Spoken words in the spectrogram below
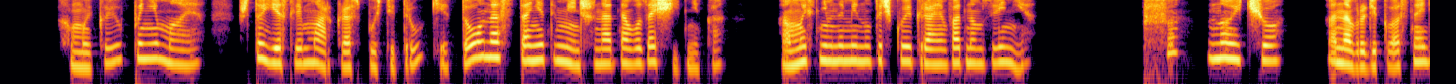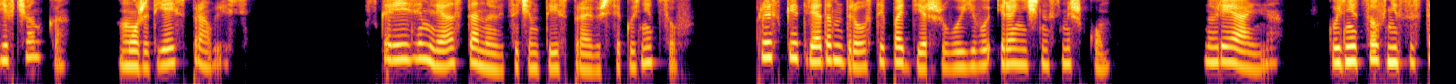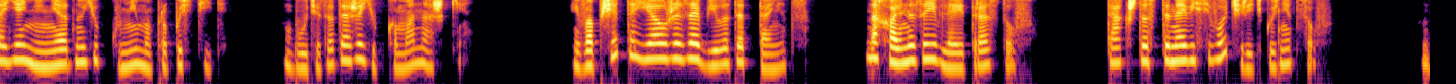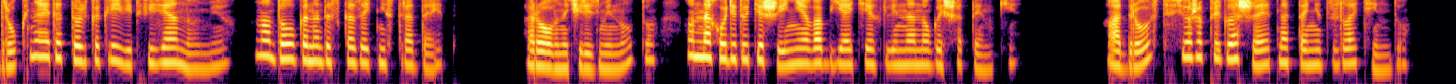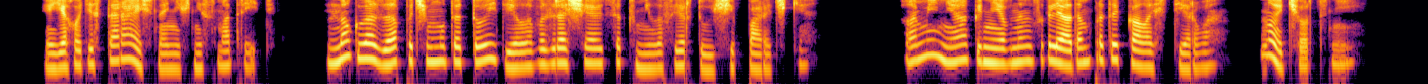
Хмыкаю, понимая, что если Марк распустит руки, то у нас станет меньше на одного защитника, а мы с ним на минуточку играем в одном звене. Пф, ну и чё? Она вроде классная девчонка. Может, я исправлюсь. Скорее земля остановится, чем ты исправишься, Кузнецов. Прыскает рядом дрозд и поддерживаю его ироничным смешком. Но реально, Кузнецов не в состоянии ни одну юбку мимо пропустить. Будь это даже юбка монашки. И вообще-то я уже забил этот танец. Нахально заявляет Ростов. Так что становись в очередь, Кузнецов. Друг на это только кривит физиономию, но долго, надо сказать, не страдает. Ровно через минуту он находит утешение в объятиях длинноногой шатенки. А дрозд все же приглашает на танец Златинду. Я хоть и стараюсь на них не смотреть, но глаза почему-то то и дело возвращаются к мило флиртующей парочке. А меня гневным взглядом протыкала стерва. Ну и черт с ней.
